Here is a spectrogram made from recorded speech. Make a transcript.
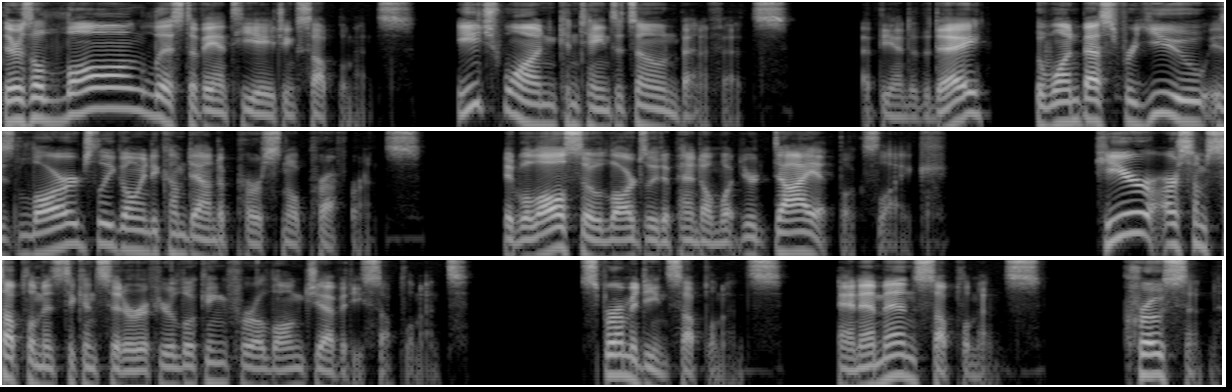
There's a long list of anti aging supplements. Each one contains its own benefits. At the end of the day, the one best for you is largely going to come down to personal preference. It will also largely depend on what your diet looks like. Here are some supplements to consider if you're looking for a longevity supplement spermidine supplements, NMN supplements, crocin,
